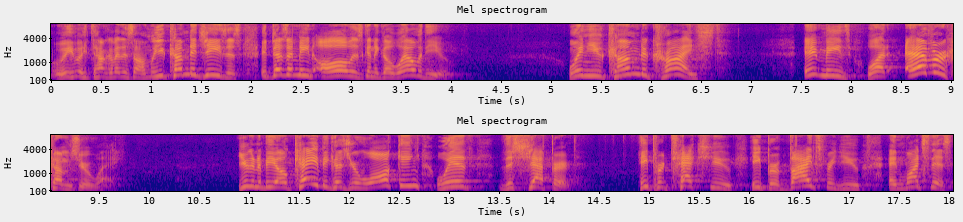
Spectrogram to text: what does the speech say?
we, we talk about this all. When you come to Jesus, it doesn't mean all is going to go well with you. When you come to Christ, it means whatever comes your way, you're going to be okay because you're walking with the shepherd. He protects you, He provides for you. And watch this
